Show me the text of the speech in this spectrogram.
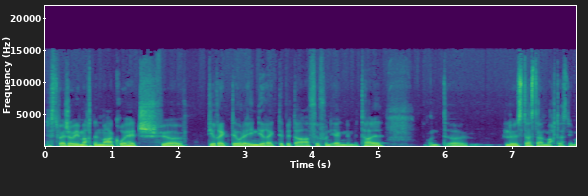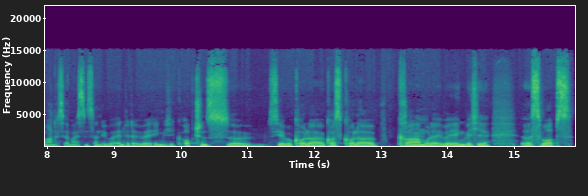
das Treasury macht einen Makro-Hedge für direkte oder indirekte Bedarfe von irgendeinem Metall und äh, löst das dann, macht das, die machen das ja meistens dann über, entweder über irgendwelche Options, äh, Zero Collar, Cost Collar, Kram oder über irgendwelche äh, Swaps.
